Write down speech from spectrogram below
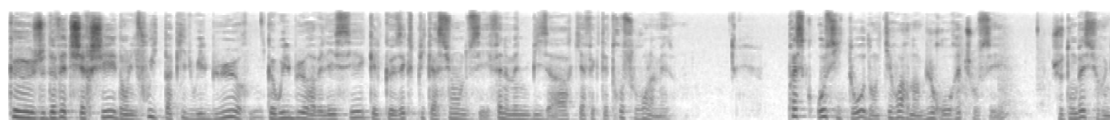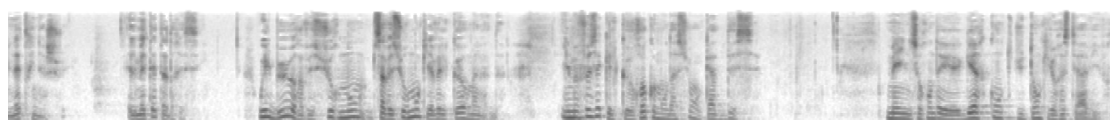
que je devais chercher dans les fouilles de papier de Wilbur que Wilbur avait laissé quelques explications de ces phénomènes bizarres qui affectaient trop souvent la maison. Presque aussitôt, dans le tiroir d'un bureau au rez-de-chaussée, je tombais sur une lettre inachevée. Elle m'était adressée. Wilbur avait sûrement, savait sûrement qu'il avait le cœur malade. Il me faisait quelques recommandations en cas de décès. Mais il ne se rendait guère compte du temps qui lui restait à vivre.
